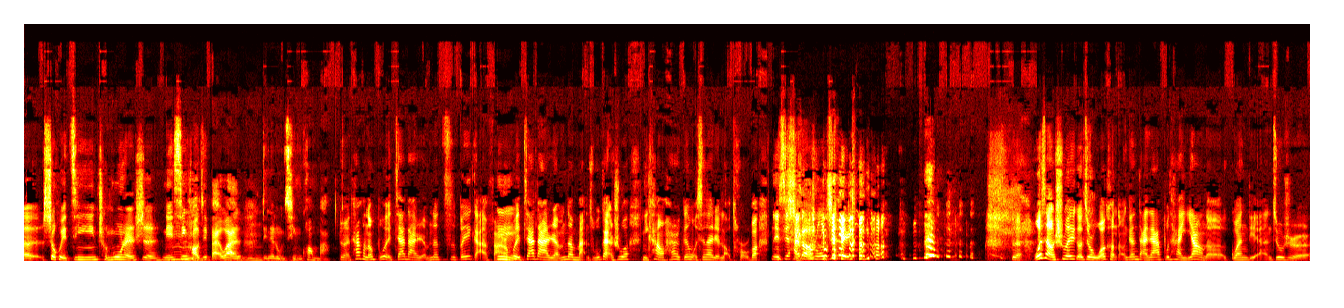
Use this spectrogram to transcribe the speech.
呃，社会精英、成功人士，年薪好几百万嗯的那种情况吧。对他可能不会加大人们的自卑感，反而嗯会加大人们的满足感。说，你看，我还是跟我现在这老头儿吧，那些还不如这个呢。对，我想说一个，就是我可能跟大家不太一样的观点，就是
